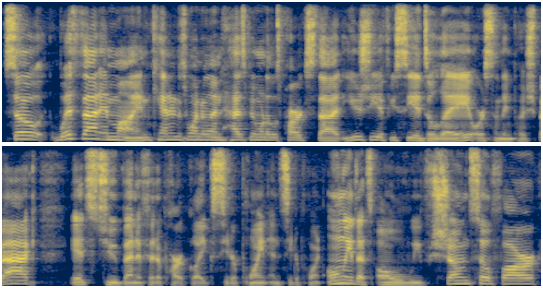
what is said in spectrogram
So, with that in mind, Canada's Wonderland has been one of those parks that usually, if you see a delay or something pushed back, it's to benefit a park like Cedar Point and Cedar Point only. That's all we've shown so far.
